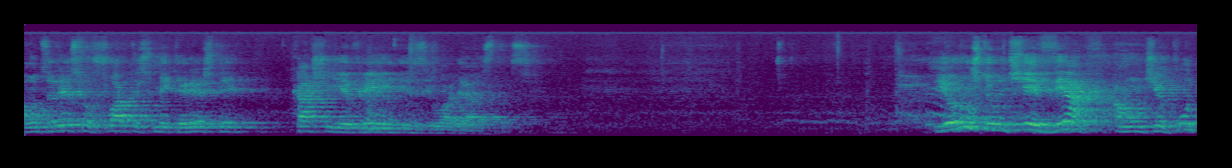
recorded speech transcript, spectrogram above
Au înțeles-o foarte smecherește ca și evreii din ziua de astăzi. Eu nu știu în ce veac au început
